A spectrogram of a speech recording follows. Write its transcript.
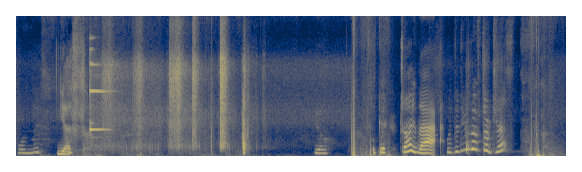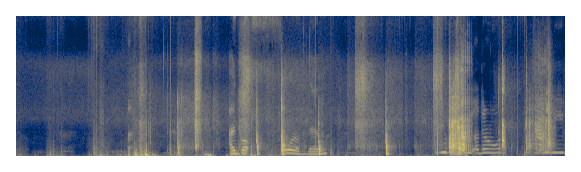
for this? Yes. Yeah. Okay, try that. Wait, did you lift our chest? I got four of them. Did you get the other one? Did you leave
